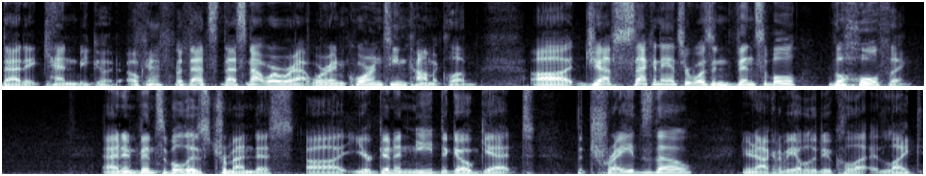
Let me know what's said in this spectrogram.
that it can be good. Okay, but that's that's not where we're at. We're in Quarantine Comic Club. Uh, Jeff's second answer was Invincible, the whole thing. And Invincible is tremendous. Uh, you're gonna need to go get the trades though. You're not gonna be able to do collect like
